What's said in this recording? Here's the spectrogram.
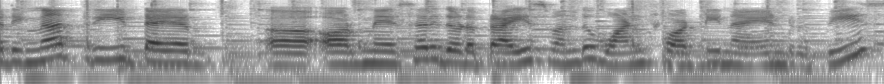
பார்த்தீங்கன்னா த்ரீ டயர் ஆர்கனைசர் இதோட ப்ரைஸ் வந்து ஒன் ஃபார்ட்டி நைன் ருபீஸ்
